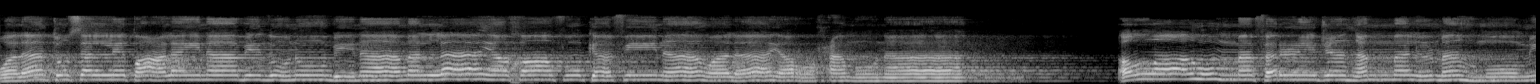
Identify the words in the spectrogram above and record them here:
ولا تسلط علينا بذنوبنا من لا يخافك فينا ولا يرحمنا. اللهم فرج هم المهمومين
